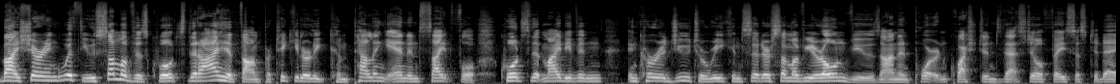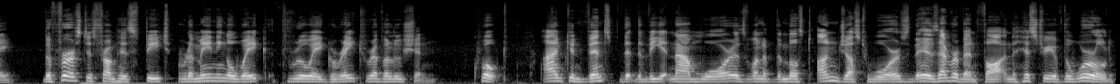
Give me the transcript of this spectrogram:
by sharing with you some of his quotes that I have found particularly compelling and insightful, quotes that might even encourage you to reconsider some of your own views on important questions that still face us today. The first is from his speech, Remaining Awake Through a Great Revolution. Quote, I'm convinced that the Vietnam War is one of the most unjust wars that has ever been fought in the history of the world.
